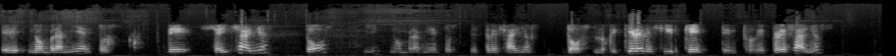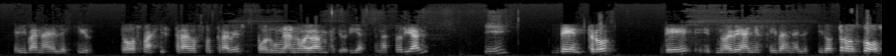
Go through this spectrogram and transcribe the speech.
eh, nombramientos de seis años, dos, y nombramientos de tres años, dos. Lo que quiere decir que dentro de tres años se iban a elegir dos magistrados otra vez por una nueva mayoría senatorial y dentro de eh, nueve años se iban a elegir otros dos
